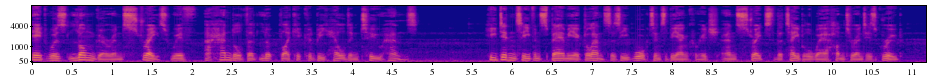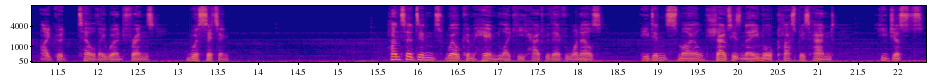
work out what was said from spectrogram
it was longer and straight, with a handle that looked like it could be held in two hands. He didn't even spare me a glance as he walked into the anchorage and straight to the table where Hunter and his group, I could tell they weren't friends, were sitting. Hunter didn't welcome him like he had with everyone else. He didn't smile, shout his name, or clasp his hand. He just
